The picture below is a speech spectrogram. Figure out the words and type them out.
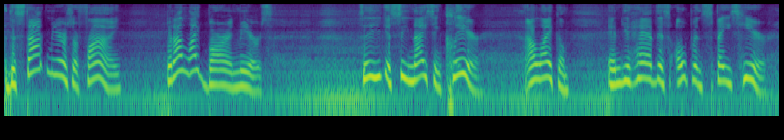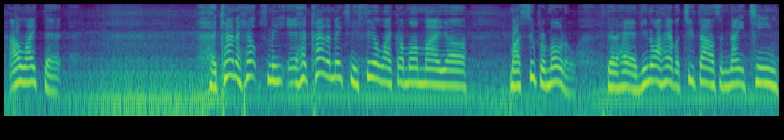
the stock mirrors are fine but I like bar-end mirrors. So you can see nice and clear. I like them and you have this open space here. I like that. It kind of helps me it kind of makes me feel like I'm on my uh, my supermoto that I have. You know I have a 2019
